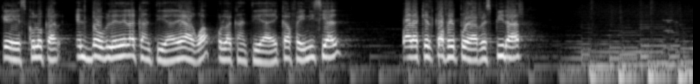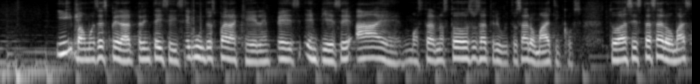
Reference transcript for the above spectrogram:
que es colocar el doble de la cantidad de agua por la cantidad de café inicial para que el café pueda respirar y vamos a esperar 36 segundos para que él empiece a eh, mostrarnos todos sus atributos aromáticos, todas estas aromas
